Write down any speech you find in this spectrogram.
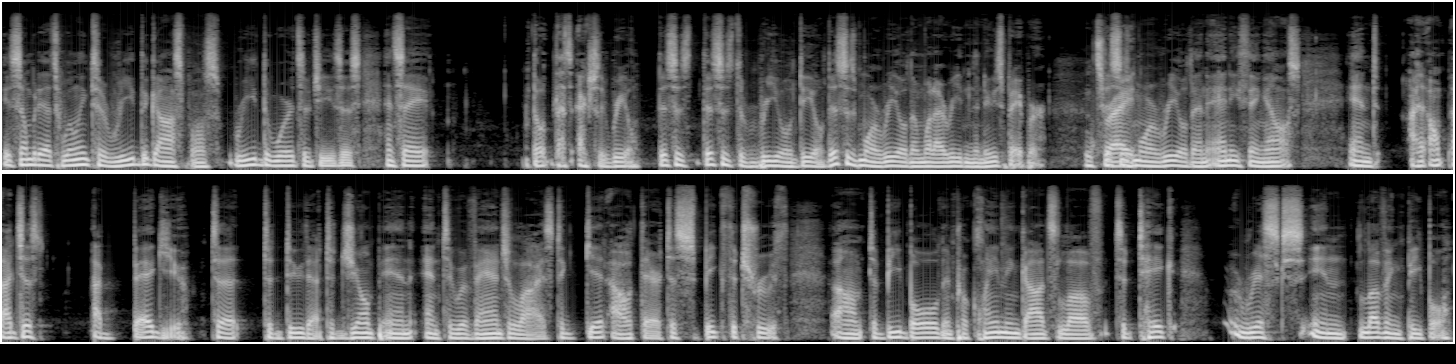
is somebody that's willing to read the gospels, read the words of Jesus and say, though that's actually real. This is this is the real deal. This is more real than what I read in the newspaper. That's this right. is more real than anything else. And I I just I beg you to to do that, to jump in and to evangelize, to get out there, to speak the truth, um, to be bold in proclaiming God's love, to take risks in loving people,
